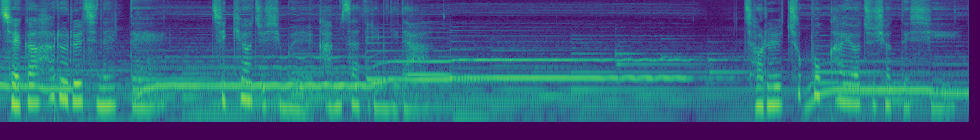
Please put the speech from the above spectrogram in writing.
제가 하루를 지낼 때 지켜주심을 감사드립니다. 저를 축복하여 주셨듯이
